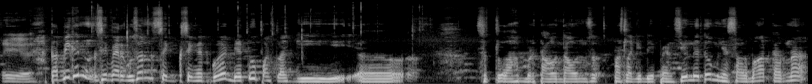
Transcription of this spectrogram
Iya. Tapi kan si Ferguson seinget gue dia tuh pas lagi eh, setelah bertahun-tahun pas lagi di pensiun dia tuh menyesal banget karena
